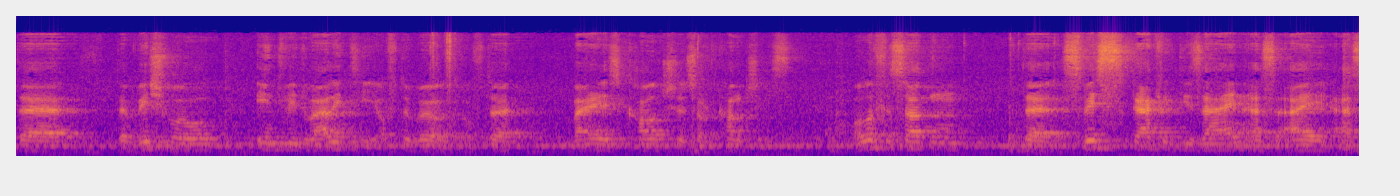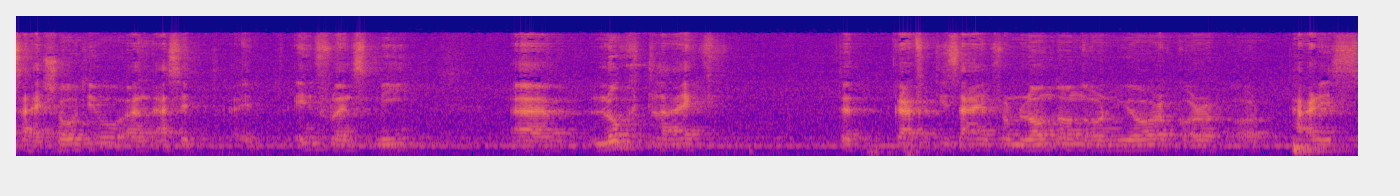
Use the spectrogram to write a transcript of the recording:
the, the visual individuality of the world, of the various cultures or countries. All of a sudden, the Swiss graphic design, as I, as I showed you and as it, it influenced me, um, looked like the graphic design from London or New York or, or Paris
